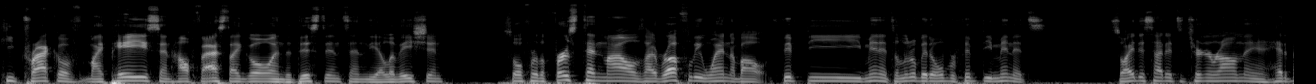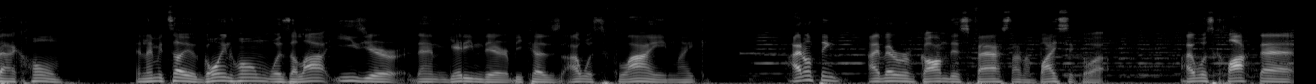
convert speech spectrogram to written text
keep track of my pace and how fast I go and the distance and the elevation. So for the first 10 miles, I roughly went about 50 minutes, a little bit over 50 minutes. So I decided to turn around and head back home. And let me tell you, going home was a lot easier than getting there because I was flying. Like, I don't think I've ever gone this fast on a bicycle. I, I was clocked at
